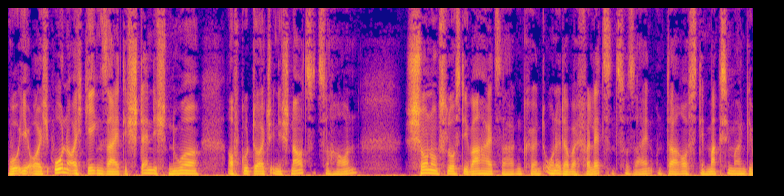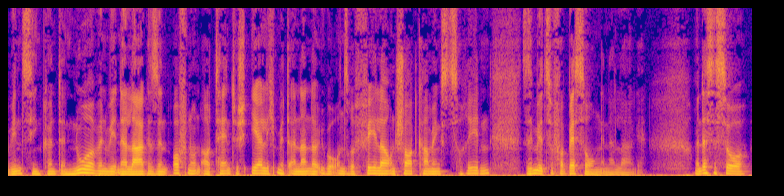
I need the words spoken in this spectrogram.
Wo ihr euch, ohne euch gegenseitig ständig nur auf gut Deutsch in die Schnauze zu hauen, schonungslos die Wahrheit sagen könnt, ohne dabei verletzend zu sein und daraus den maximalen Gewinn ziehen könnt. Denn nur wenn wir in der Lage sind, offen und authentisch, ehrlich miteinander über unsere Fehler und Shortcomings zu reden, sind wir zu Verbesserungen in der Lage. Und das ist so,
